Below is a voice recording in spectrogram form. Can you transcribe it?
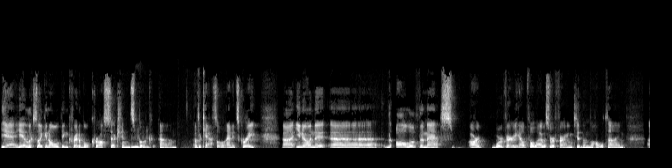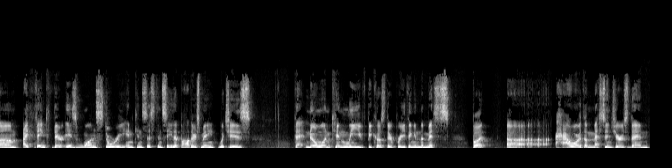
Yeah, yeah, it looks like an old Incredible Cross Sections book um, of a castle, and it's great. Uh, you know, and the, uh, the all of the maps are were very helpful. I was referring to them the whole time. Um, I think there is one story inconsistency that bothers me, which is that no one can leave because they're breathing in the mists. But uh, how are the messengers then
